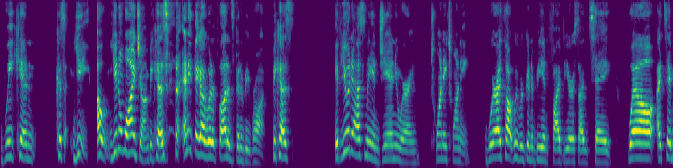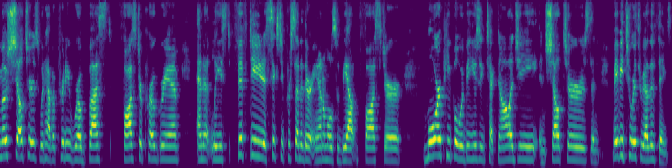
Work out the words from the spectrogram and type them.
we can. Because you, oh, you know why, John? Because anything I would have thought is going to be wrong. Because if you had asked me in January 2020 where I thought we were going to be in five years, I would say, well, I'd say most shelters would have a pretty robust foster program, and at least 50 to 60% of their animals would be out in foster more people would be using technology in shelters and maybe two or three other things.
